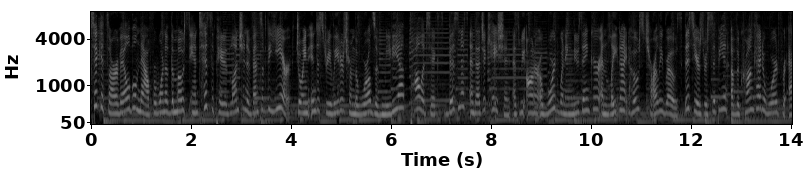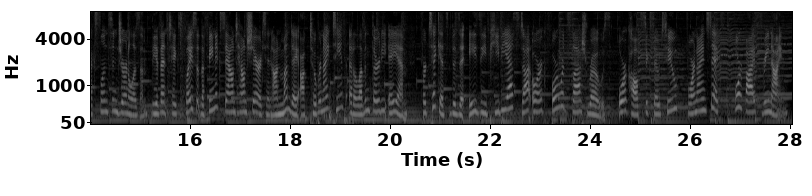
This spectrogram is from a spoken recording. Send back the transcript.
Tickets are available now for one of the most anticipated luncheon events of the year. Join industry leaders from the worlds of media, politics, business, and education as we honor award winning news anchor and late night host Charlie Rose, this year's recipient of the Cronkite Award for Excellence in Journalism. The event takes place at the Phoenix Downtown Sheraton on Monday, October 19th at 11:30 a.m. For tickets, visit azpbs.org forward slash rose or call 602 496 4539.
